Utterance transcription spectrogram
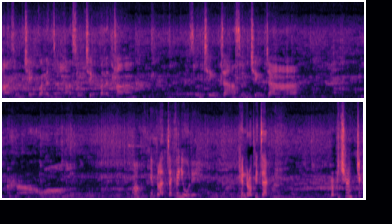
หาสมเชงก่อนนะจ๊ะหาสมเชงก่อนนะจ๊ะสมเชงจ้าสมเชงจ้าอ๋อพี่ปลัดแจ็คก็อยู่ดิเห็นรถพี่แจ็ครถพี่ช่างแจ็ค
